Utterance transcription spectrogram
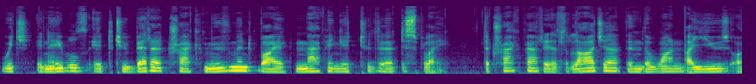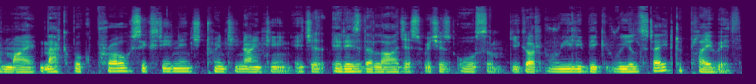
which enables it to better track movement by mapping it to the display. The trackpad is larger than the one I use on my MacBook Pro 16 inch 2019. It is, it is the largest, which is awesome. You got really big real estate to play with.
